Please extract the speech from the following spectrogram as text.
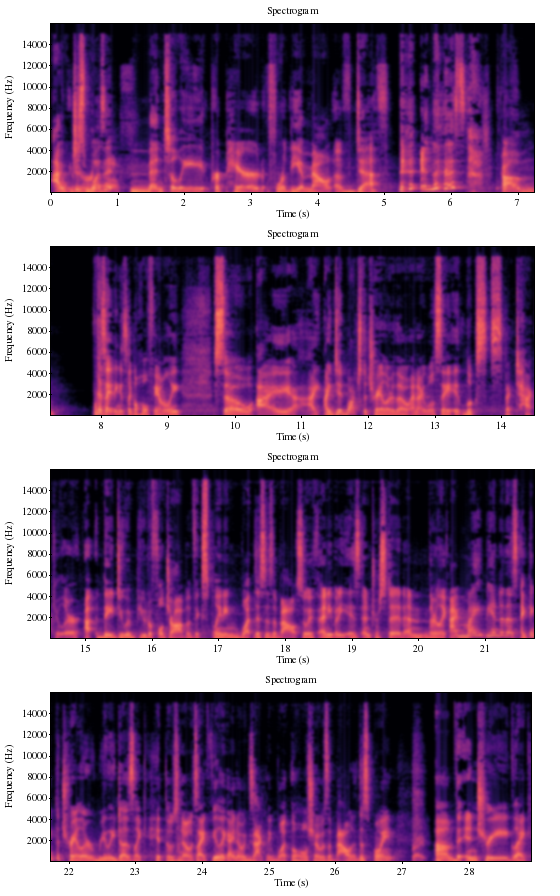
I just wasn't enough. mentally prepared for the amount of death in this. Um because I think it's like a whole family. So I, I I did watch the trailer though, and I will say it looks spectacular. Uh, they do a beautiful job of explaining what this is about. So if anybody is interested and they're like, I might be into this, I think the trailer really does like hit those notes. I feel like I know exactly what the whole show is about at this point. Right. Um, the intrigue, like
